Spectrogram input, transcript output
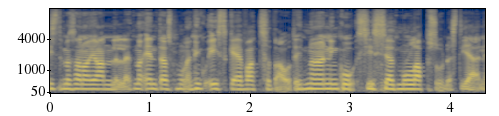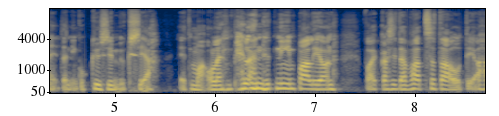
Niin sitten mä sanoin Jannelle, että no entä jos mulle niin kuin iskee vatsatauti? No on niin kuin, siis sieltä mun lapsuudesta jääneitä niin kuin kysymyksiä, että mä olen pelännyt niin paljon vaikka sitä vatsatautia,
